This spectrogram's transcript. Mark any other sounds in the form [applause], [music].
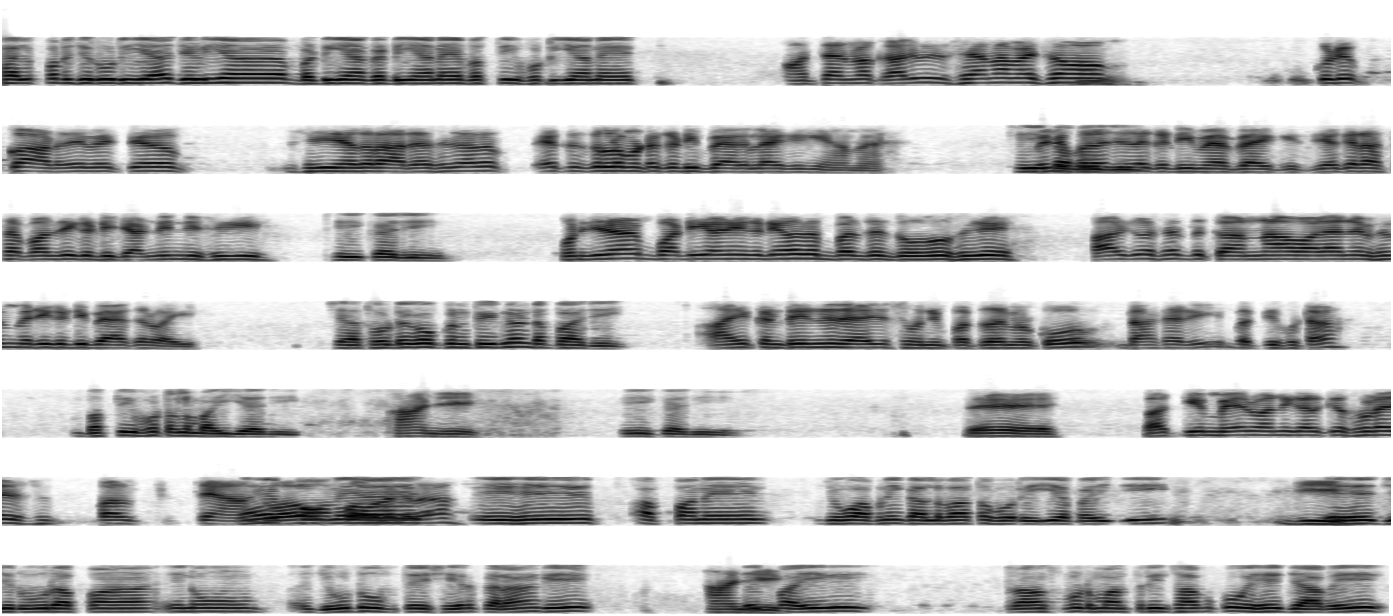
Helper ਜ਼ਰੂਰੀ ਆ ਜਿਹੜੀਆਂ ਵੱਡੀਆਂ ਗੱਡੀਆਂ ਨੇ 32 ਫੁੱਟੀਆਂ ਨੇ। ਹਾਂ ਤੈਨੂੰ ਮੈਂ ਕੱਲ ਵੀ ਦੱਸਿਆ ਨਾ ਮੈਂ ਇਥੋਂ ਕੁੜੇ ਘਾੜ ਦੇ ਵਿੱਚ ਸ਼੍ਰੀਨਗਰ ਆ ਰਿਹਾ ਸੀਗਾ ਤਾਂ 1 ਕਿਲੋਮੀਟਰ ਗੱਡੀ ਬੈਗ ਲੈ ਕੇ ਗਿਆ ਮੈਂ। ਠੀਕ ਆ ਮੈਨੂੰ ਪਤਾ ਜਿਹੜਾ ਜੀ। ਗੱਡੀ ਮੈਂ ਬੈਗ ਕੀਤੀ ਅਗਰ ਰਸਤਾ ਬੰਦ ਸੀ ਗੱਡੀ ਚੜਨੀ ਨਹੀਂ ਸੀਗੀ। ਠੀਕ ਹੈ ਜੀ। ਹੁਣ ਜਿਹਨਾਂ ਨੂੰ ਬਾਡੀ ਵਾਲੀਆਂ ਗੱਡੀਆਂ ਉਹ ਤਾਂ ਬੰਦੇ ਦੋ ਦੋ ਸੀਗੇ। ਹਰ ਕਿਸੇ ਦੁਕਾਨਾਂ ਵਾਲਿਆਂ ਨੇ ਫਿਰ ਮੇਰੀ ਗੱਡੀ ਬੈਕ ਕਰਵਾਈ। ਅੱਛਾ ਤੁਹਾਡੇ ਕੋਲ ਕੰਟੇਨਰ ਡੱਬਾ ਜੀ? ਆਹ ਕੰਟੇਨਰ ਹੈ ਜੀ ਸੋਨੀਪਤ ਦਾ ਮੇਰੇ ਕੋਲ 10 ਹੈ ਜੀ 32 ਫੁੱਟਾ। 32 ਫੁੱਟ ਲੰਬਾਈ ਹੈ ਜੀ। ਹਾਂਜੀ। ਠੀਕ ਹੈ ਜੀ। ਤੇ ਬਾਕੀ ਮਿਹਰਬਾਨੀ ਕਰਕੇ ਥੋੜਾ ਇਸ ਵੱਲ ਧਿਆਨ ਮੈਂ ਦਿਵਾਓ ਦਾ। ਇਹ ਆਪਾਂ ਨੇ ਜੋ ਆਪਣੀ ਗੱਲਬਾਤ ਹੋ ਰਹੀ ਹੈ ਬਾਈ ਜੀ ਜੀ। ਇਹ ਜਰੂਰ ਆਪਾਂ ਇਹਨੂੰ YouTube ਤੇ ਸ਼ੇਅਰ ਕਰਾਂਗੇ। ਤੇ ਹਾਂਜੀ ਭਾਈ ਟਰਾਂਸਪੋਰਟ ਮੰਤਰੀ ਸਾਹਿਬ ਕੋ ਇਹ ਜਾਵੇ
